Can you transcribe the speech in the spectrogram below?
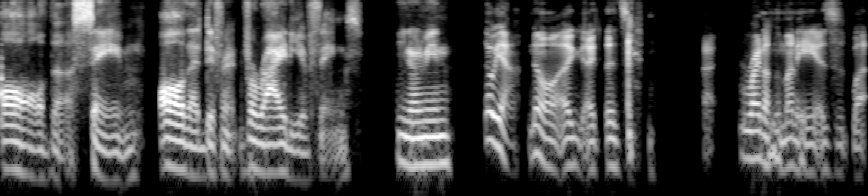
all the same, all that different variety of things. You know what I mean? Oh yeah, no, I, I it's uh, right on the money is what,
